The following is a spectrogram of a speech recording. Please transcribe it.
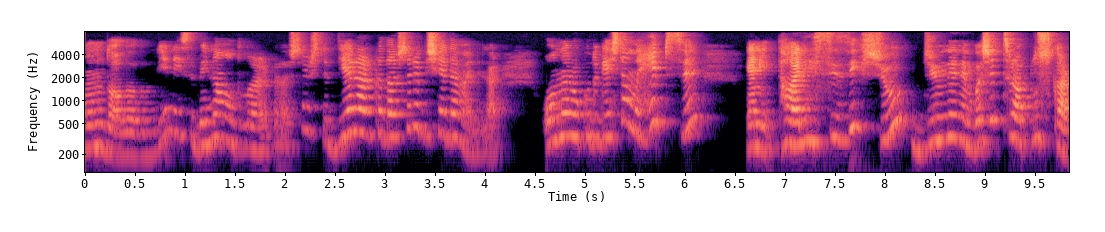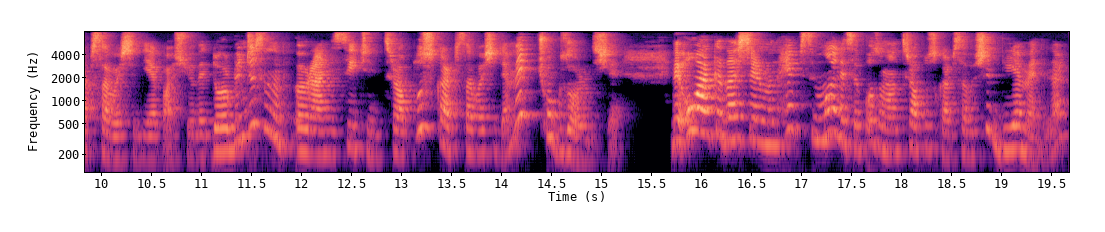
Onu da alalım diye. Neyse beni aldılar arkadaşlar. İşte diğer arkadaşlara bir şey demediler. Onlar okudu geçti ama hepsi yani talihsizlik şu cümlenin başı Trablusgarp Savaşı diye başlıyor. Ve dördüncü sınıf öğrencisi için Trablusgarp Savaşı demek çok zor bir şey. Ve o arkadaşlarımın hepsi maalesef o zaman Trablusgarp Savaşı diyemediler.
